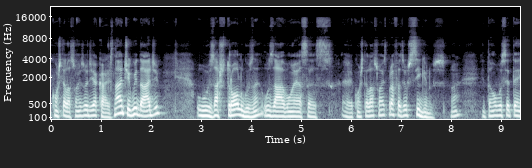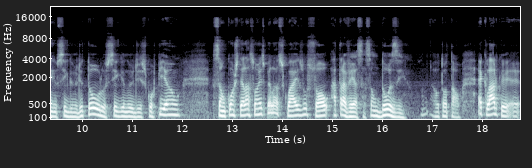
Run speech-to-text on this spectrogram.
constelações zodiacais. Na antiguidade, os astrólogos né, usavam essas é, constelações para fazer os signos. Né? Então você tem o signo de touro, o signo de escorpião, são constelações pelas quais o Sol atravessa, são 12 ao total. É claro que é,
